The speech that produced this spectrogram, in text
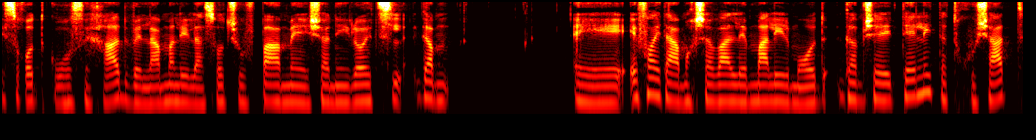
אשרוד קורס אחד, ולמה לי לעשות שוב פעם שאני לא אצל... גם, איפה הייתה המחשבה למה ללמוד? גם שתן לי את התחושת,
